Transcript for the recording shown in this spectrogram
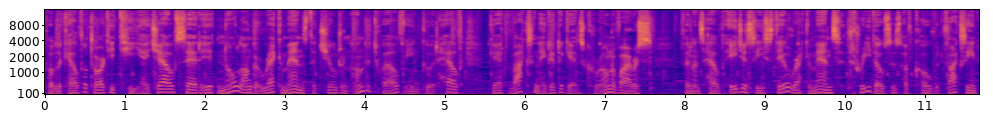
Public Health Authority THL said it no longer recommends that children under 12 in good health get vaccinated against coronavirus. Finland's health agency still recommends three doses of COVID vaccine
